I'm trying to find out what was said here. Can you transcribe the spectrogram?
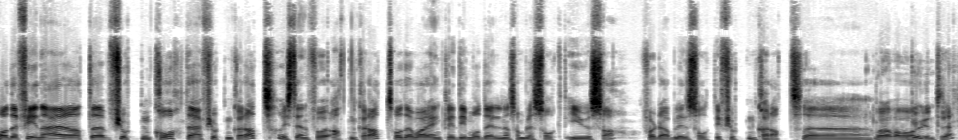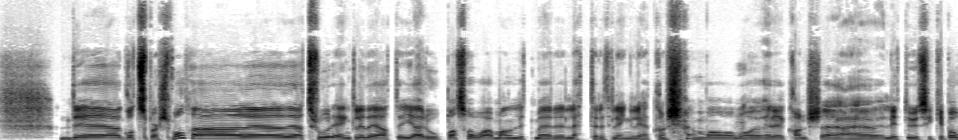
Og det fine er at eh, 14K det er 14 karat istedenfor 18 karat. Og det var egentlig de modellene som ble solgt i USA, for da ble det solgt i 14 karat. Uh, Hva, hva var grunnen til det? Det er et godt spørsmål. Eh, Jeg tror egentlig det at i Europa så var man litt mer lettere tilgjengelighet, kanskje. Må- mm. Eller kanskje er jeg litt usikker på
